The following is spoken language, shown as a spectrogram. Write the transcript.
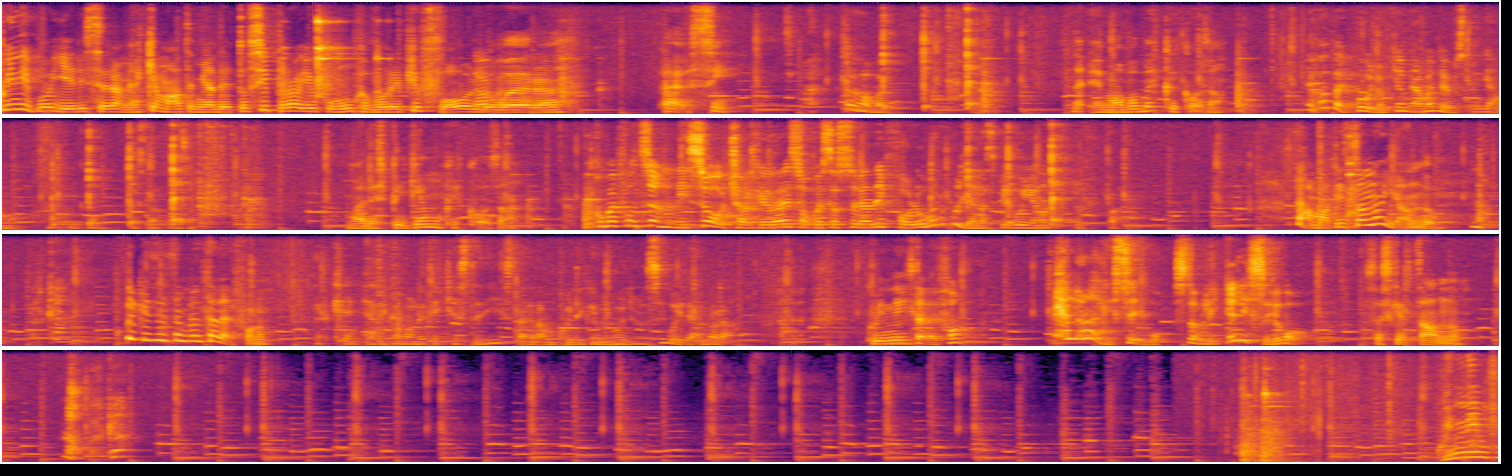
Quindi poi ieri sera mi ha chiamato e mi ha detto sì, però io comunque vorrei più follower. Eh sì. E vabbè. Eh, ma vabbè che cosa? E vabbè, poi lo chiamiamo e glielo spieghiamo questa cosa. Ma le spieghiamo che cosa? Come funzionano i social, che adesso questa storia dei follower, poi gliela spiego io, non ti preoccupare. No, ma ti sto annoiando. No, perché? Perché sei sempre al telefono. Perché mi arrivano le richieste di Instagram, quelli che mi vogliono seguire, allora Quindi il telefono. E allora li seguo, sto lì e li seguo. stai scherzando. No, perché? Quindi?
